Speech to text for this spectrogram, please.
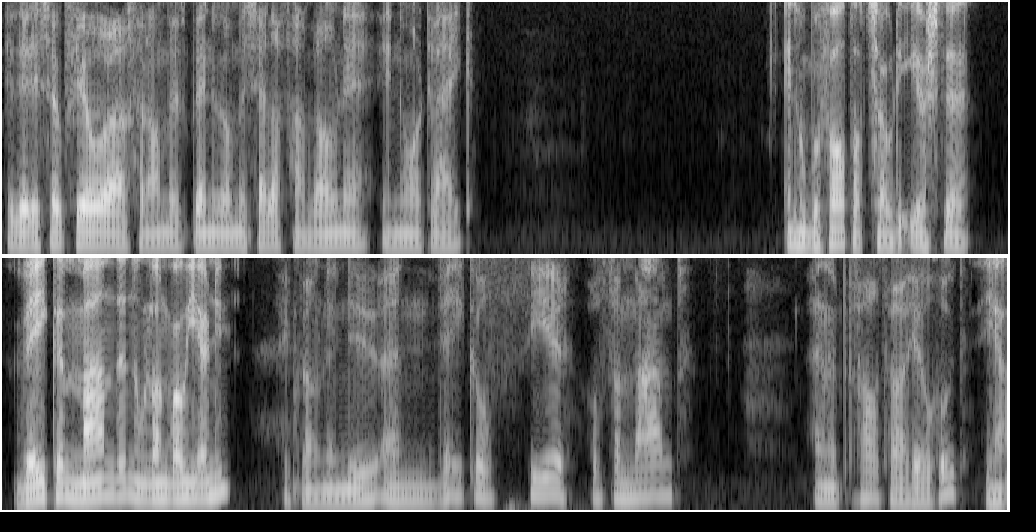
er is ook veel uh, veranderd. Ik ben nu op mezelf gaan wonen in Noordwijk. En hoe bevalt dat zo de eerste weken, maanden? Hoe lang woon je er nu? Ik woon er nu een week of vier of een maand. En het bevalt wel heel goed. Ja,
